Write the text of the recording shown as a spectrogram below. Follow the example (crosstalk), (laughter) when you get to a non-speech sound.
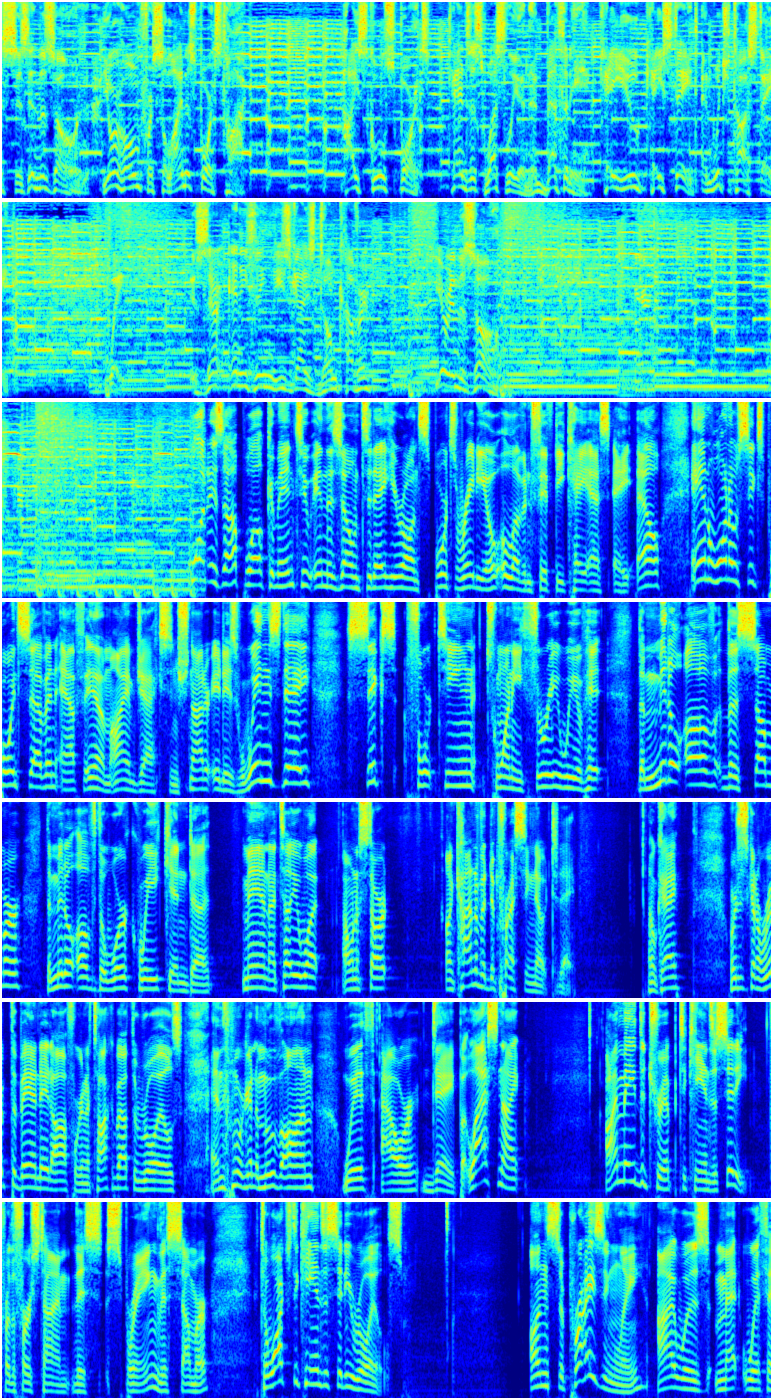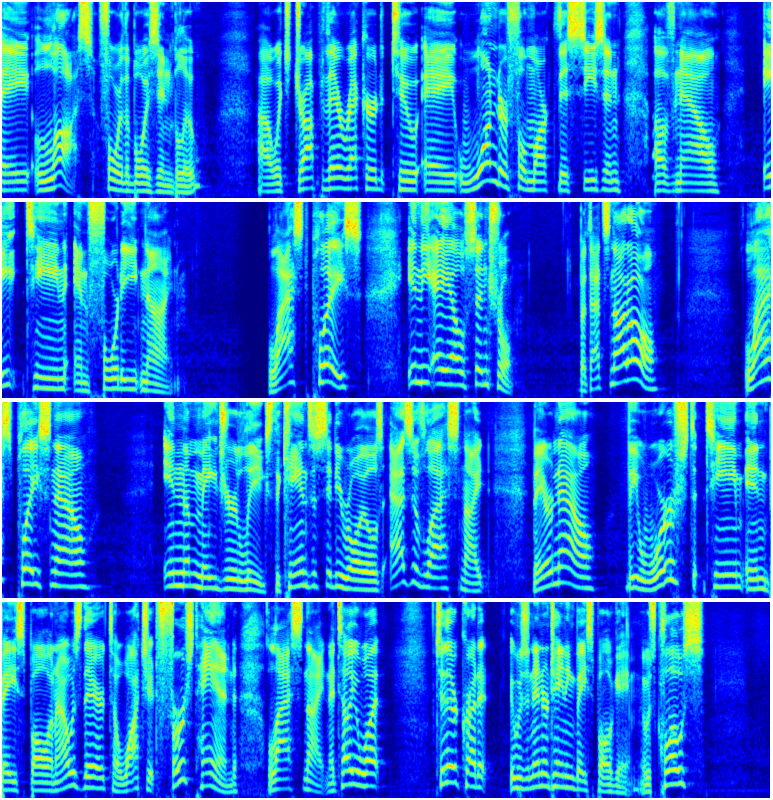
This is In the Zone, your home for Salina Sports Talk. High school sports, Kansas Wesleyan and Bethany, KU, K State, and Wichita State. Wait, is there anything these guys don't cover? You're in the zone. Is up? Welcome into In the Zone today here on Sports Radio 1150 KSAL and 106.7 FM. I am Jackson Schneider. It is Wednesday, 6 14 23. We have hit the middle of the summer, the middle of the work week. And uh, man, I tell you what, I want to start on kind of a depressing note today. Okay? We're just going to rip the band aid off. We're going to talk about the Royals, and (laughs) then we're going to move on with our day. But last night, I made the trip to Kansas City for the first time this spring, this summer, to watch the Kansas City Royals. Unsurprisingly, I was met with a loss for the boys in blue. Uh, which dropped their record to a wonderful mark this season of now 18 and 49. Last place in the AL Central. But that's not all. Last place now in the major leagues. The Kansas City Royals, as of last night, they are now the worst team in baseball, and I was there to watch it firsthand last night. And I tell you what, to their credit, it was an entertaining baseball game. It was close.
